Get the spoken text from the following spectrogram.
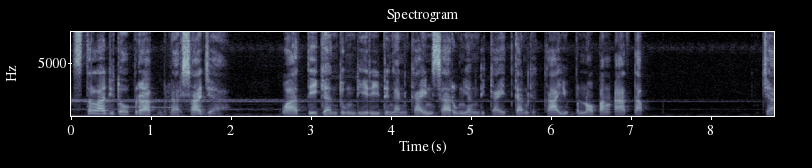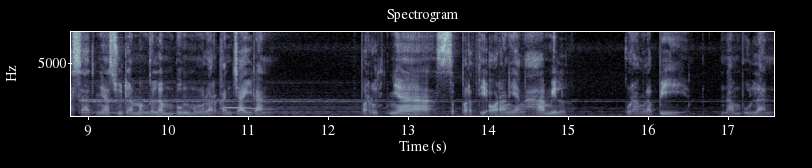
Setelah didobrak benar saja Wati gantung diri dengan kain sarung yang dikaitkan ke kayu penopang atap. Jasadnya sudah menggelembung mengeluarkan cairan. Perutnya seperti orang yang hamil Kurang lebih enam bulan.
